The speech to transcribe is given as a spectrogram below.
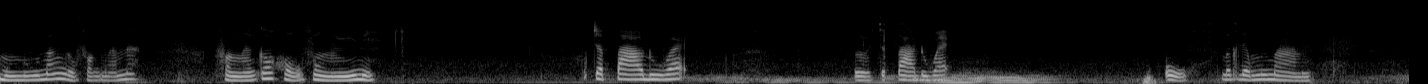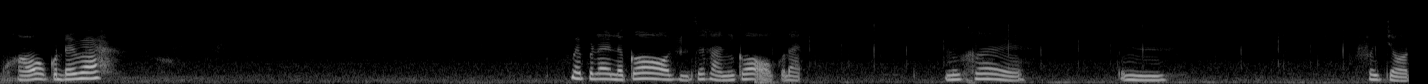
หมุงนู้นมั้งหรือฝั่งนั้นนะฝั่งนั้นก็ของฝั่งนี้นี่ จะตาดูไว้ เออ จะตาดูไว้ โอ้รถยังไม่มาเลย ขอออกกันได้ไหมไม่เป็นไรแล้วก็ถึงสถานีก็ออกก็ได้ไม่แค่เป็นไฟจอด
